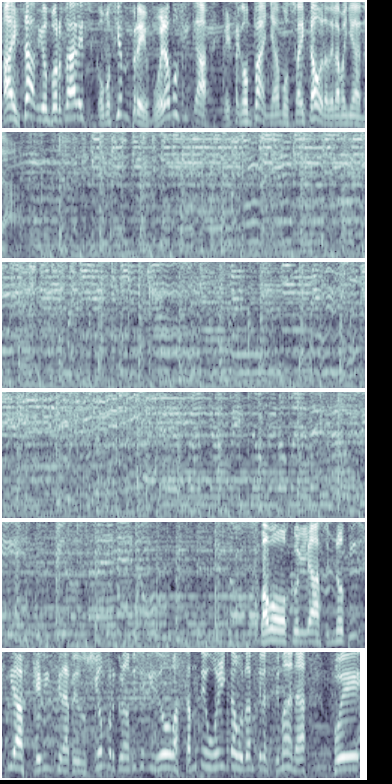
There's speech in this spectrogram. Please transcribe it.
a Estadio en Portales, como siempre, buena música, les acompañamos a esta hora de la mañana. Vamos con las noticias que dicen atención, porque una noticia que dio bastante vuelta durante la semana fue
